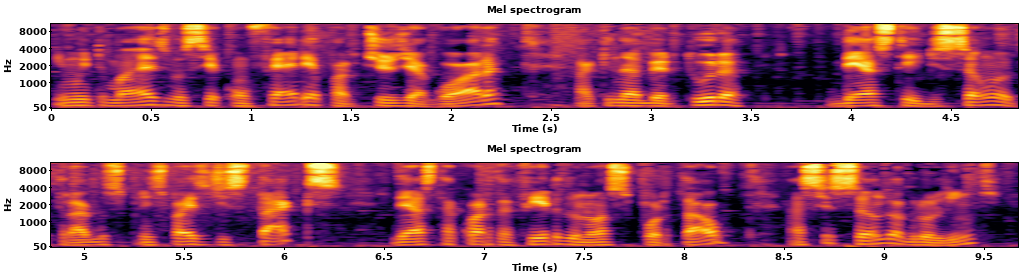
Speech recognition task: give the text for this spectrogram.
e muito mais você confere a partir de agora. Aqui na abertura desta edição eu trago os principais destaques desta quarta-feira do nosso portal, acessando agrolink.com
